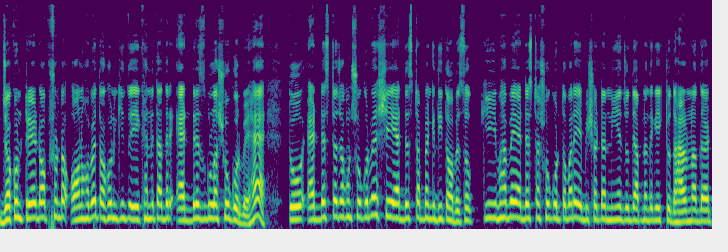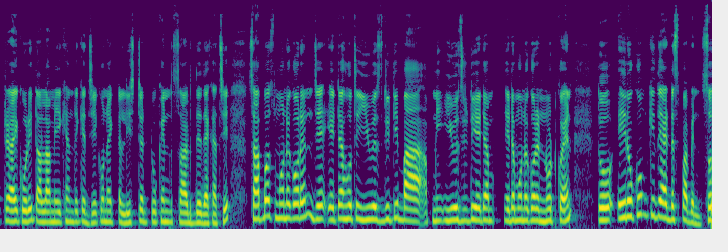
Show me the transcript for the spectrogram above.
যখন ট্রেড অপশনটা অন হবে, তখন কিন্তু এখানে তাদের অ্যাড্রেসগুলো শো করবে হ্যাঁ? তো অ্যাড্রেসটা যখন শো করবে, সেই অ্যাড্রেসটা আপনাকে দিতে হবে। সো কীভাবে অ্যাড্রেসটা শো করতে পারে, এই বিষয়টা নিয়ে যদি আপনাদেরকে একটু ধারণা দেওয়ার ট্রাই করি, তাহলে আমি এখান থেকে যে কোনো একটা লিস্টেড টোকেন সার্চ দিয়ে দেখাচ্ছি। সাপোজ মনে করেন যে এটা হচ্ছে ইউএসডিটি বা আপনি ইউএসডিটি এটা এটা মনে করেন নোট কয়েন তো এইরকম কিন্তু অ্যাড্রেস পাবেন। সো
